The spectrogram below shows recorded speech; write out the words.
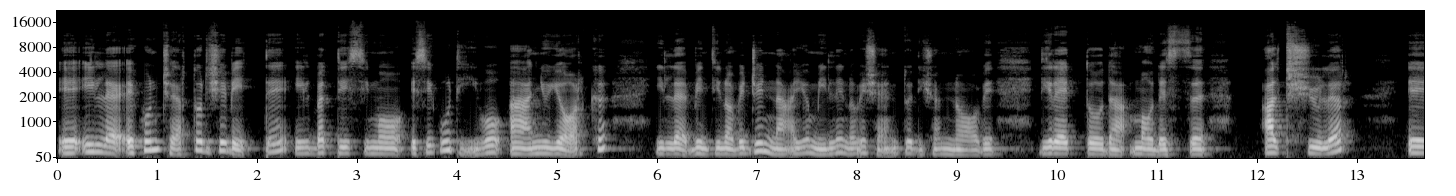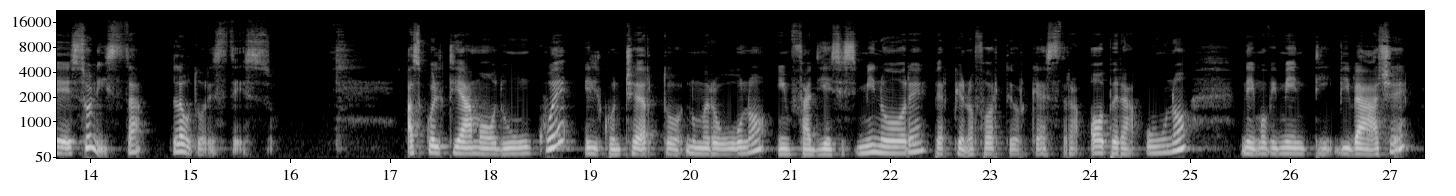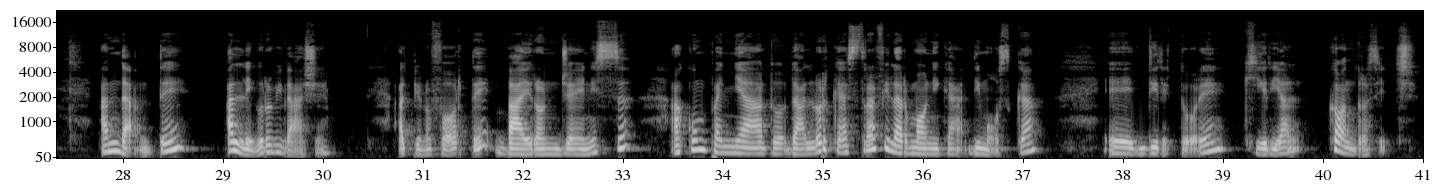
eh, il concerto ricevette il battesimo esecutivo a New York il 29 gennaio 1919, diretto da Modest Altschüler e solista l'autore stesso. Ascoltiamo dunque il concerto numero 1 in Fa diesis minore per pianoforte e orchestra opera 1 nei movimenti vivace, andante, allegro vivace. Al pianoforte Byron Janis, accompagnato dall'Orchestra Filarmonica di Mosca, e direttore Kirial Kondrasic.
